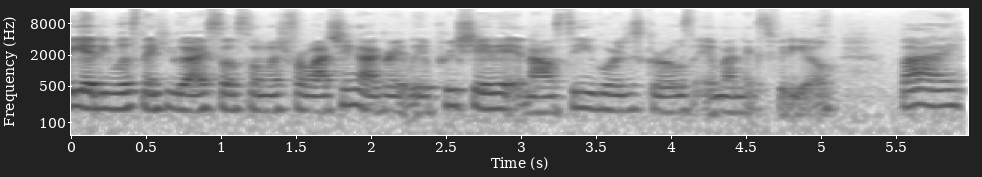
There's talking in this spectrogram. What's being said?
But yeah, divas, thank you guys so, so much for watching. I greatly appreciate it. And I'll see you gorgeous girls in my next video. Bye.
